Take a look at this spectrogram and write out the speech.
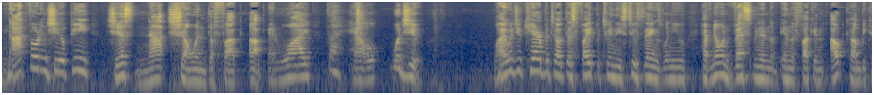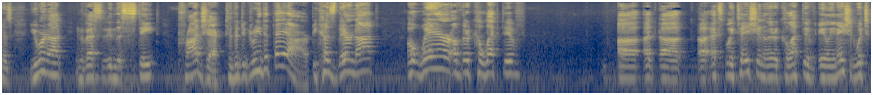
not voting GOP, just not showing the fuck up. And why the hell would you? Why would you care about this fight between these two things when you have no investment in the in the fucking outcome because you are not invested in the state project to the degree that they are because they're not aware of their collective uh, uh, uh, uh exploitation and their collective alienation, which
